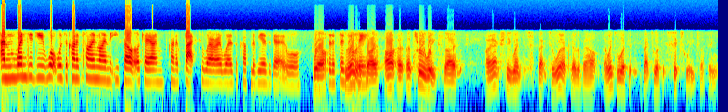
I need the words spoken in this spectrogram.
And when did you? What was the kind of timeline that you felt? Okay, I'm kind of back to where I was a couple of years ago, or well, sort of physically. to be honest, I, I, at three weeks, I I actually went back to work at about. I went to work at, back to work at six weeks, I think,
